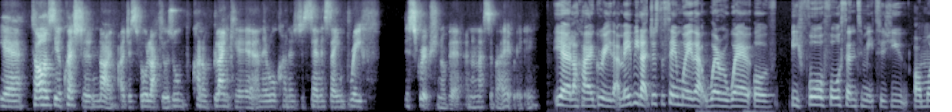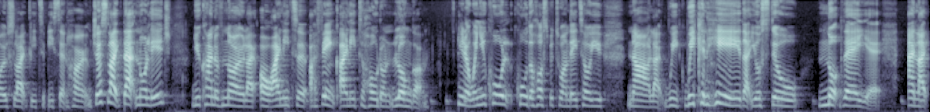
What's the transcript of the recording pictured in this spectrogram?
yeah, to answer your question, no, I just feel like it was all kind of blanket and they're all kind of just saying the same brief description of it. And then that's about it really. Yeah, like I agree that maybe like just the same way that we're aware of before four centimeters, you are most likely to be sent home. Just like that knowledge, you kind of know like, oh, I need to. I think I need to hold on longer. You know, when you call call the hospital and they tell you, nah, like we we can hear that you're still not there yet, and like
